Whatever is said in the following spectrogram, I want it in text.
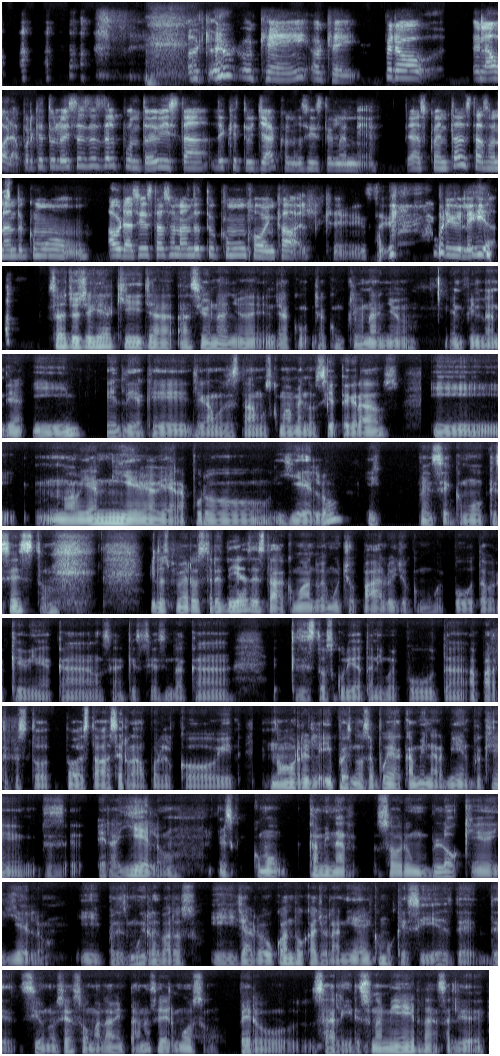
Ok, ok, ok. Pero elabora, porque tú lo dices desde el punto de vista de que tú ya conociste la nieve. ¿Te das cuenta? Está sonando como. Ahora sí está sonando tú como un joven cabal, que estoy privilegiado. O sea, yo llegué aquí ya hace un año, eh, ya, ya cumplí un año en Finlandia y el día que llegamos estábamos como a menos 7 grados y no había nieve, había era puro hielo pensé como, ¿qué es esto? Y los primeros tres días estaba como dándome mucho palo y yo como, puta, ¿por qué vine acá? O sea, ¿qué estoy haciendo acá? ¿Qué es esta oscuridad tan hijo de puta? Aparte, pues todo, todo estaba cerrado por el COVID. No, horrible. Y pues no se podía caminar bien porque pues, era hielo. Es como caminar sobre un bloque de hielo y pues es muy resbaloso. Y ya luego cuando cayó la nieve, como que sí, es de, de, si uno se asoma a la ventana, se ve hermoso, pero salir es una mierda, salir,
